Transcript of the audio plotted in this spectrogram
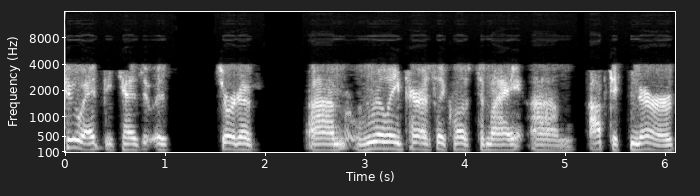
to it because it was sort of, um, really perilously close to my, um, optic nerve.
